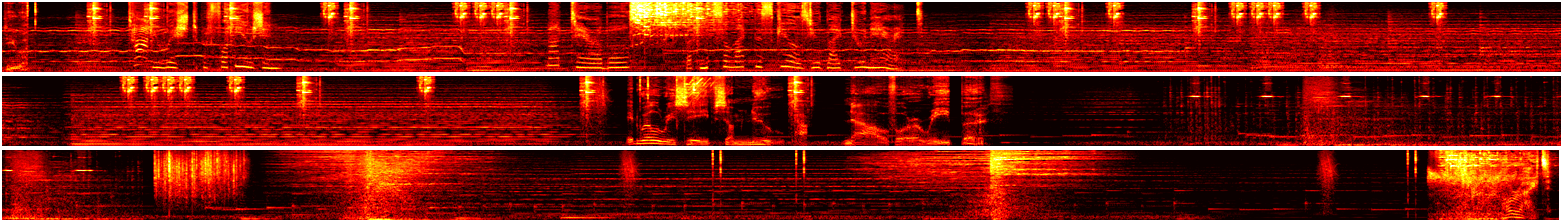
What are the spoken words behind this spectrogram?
Do you... Time you wish to perform fusion. Not terrible, but select the skills you'd like to inherit. It will receive some new power. Now for a rebirth. All right.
